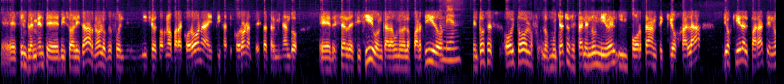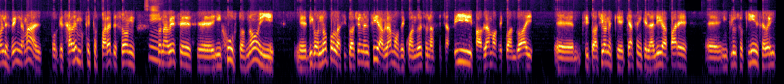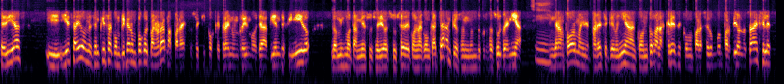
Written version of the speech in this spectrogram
eh, simplemente visualizar ¿no? lo que fue el inicio del torneo para Corona y fíjate, Corona está terminando de ser decisivo en cada uno de los partidos. También. Entonces, hoy todos los, los muchachos están en un nivel importante que ojalá Dios quiera el parate no les venga mal, porque sabemos que estos parates son, son a veces eh, injustos, ¿no? Y eh, digo, no por la situación en sí, hablamos de cuando es una fecha FIFA, hablamos de cuando hay eh, situaciones que, que, hacen que la liga pare incluso 15, 20 días, y, y es ahí donde se empieza a complicar un poco el panorama para estos equipos que traen un ritmo ya bien definido lo mismo también sucedió sucede con la Conca Champions, en donde Cruz Azul venía en gran forma y me parece que venía con todas las creces como para hacer un buen partido en Los Ángeles.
